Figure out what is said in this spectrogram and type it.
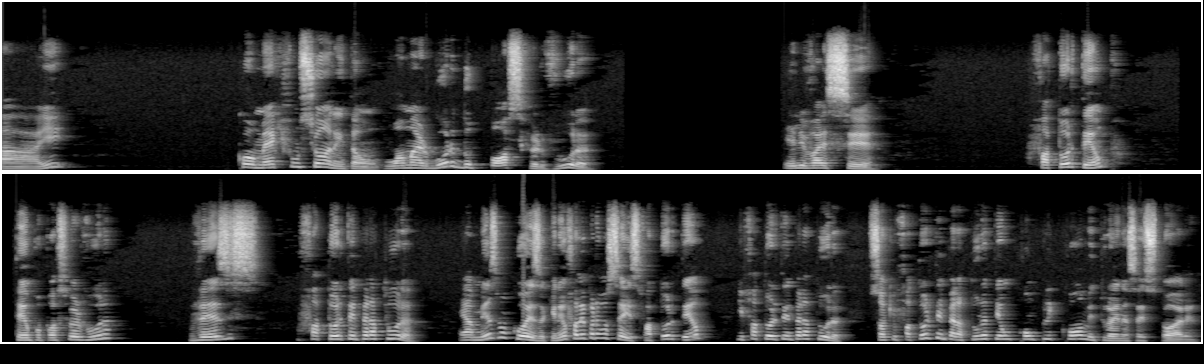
Aí, como é que funciona então? O amargor do pós-fervura ele vai ser fator tempo, tempo pós-fervura, vezes o fator temperatura. É a mesma coisa, que nem eu falei para vocês, fator tempo e fator temperatura. Só que o fator temperatura tem um complicômetro aí nessa história.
